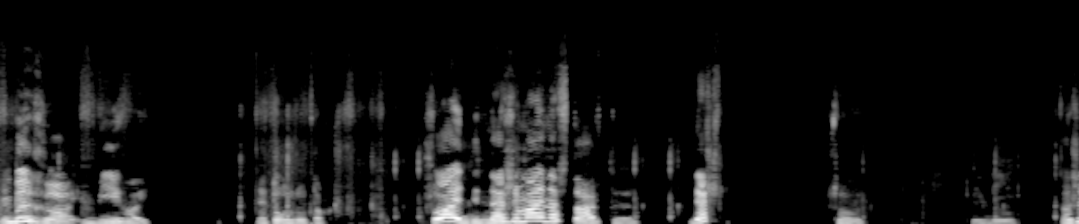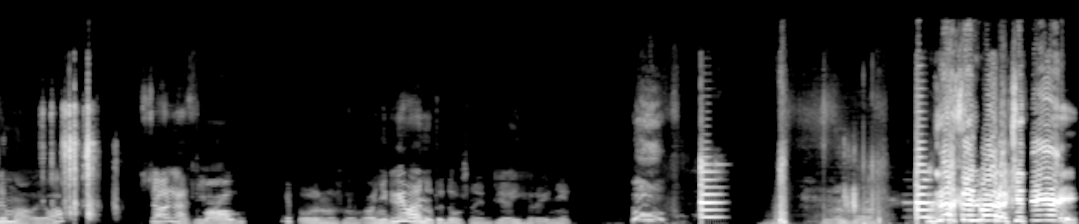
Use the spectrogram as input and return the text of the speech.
Бігай, бігай. Я тоже так. Що, нажимай на старт. Де ж? Що ви? Иду. Нажимаю. Оп. Все нажмал. Я тоже нажал. Они две минуты должны для игры, не? Ага. Игра кальмара. Четыре,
